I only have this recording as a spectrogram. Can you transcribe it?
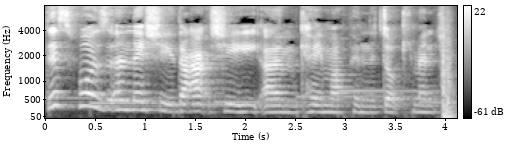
This was an issue that actually um, came up in the documentary.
